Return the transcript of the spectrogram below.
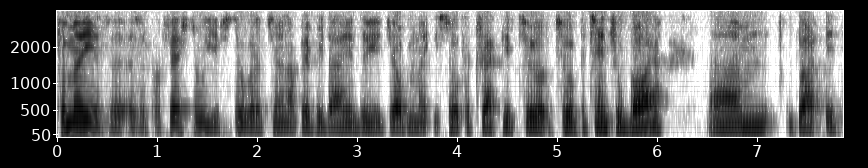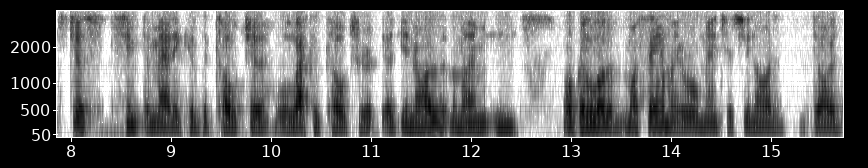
for me as a, as a professional, you've still got to turn up every day and do your job and make yourself attractive to a, to a potential buyer. Um, but it's just symptomatic of the culture or lack of culture at, at, United at the moment. And I've got a lot of my family are all Manchester United, died,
